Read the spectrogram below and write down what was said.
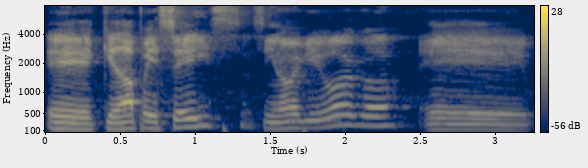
eh, queda P6, si no me equivoco. Eh,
